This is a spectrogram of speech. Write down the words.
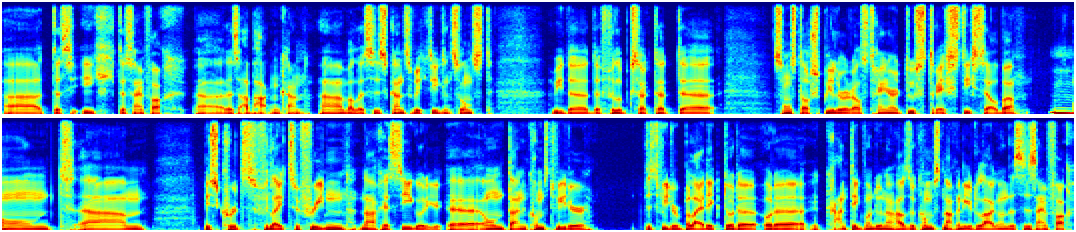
äh, dass ich das einfach äh, das abhacken kann, weil es ist ganz wichtig und sonst, wie der, der Philipp gesagt hat, sonst als Spieler oder als Trainer, du stresst dich selber mhm. und ähm, bist kurz vielleicht zufrieden nach einem Sieg oder, äh, und dann kommst wieder bist wieder beleidigt oder, oder krantig, wenn du nach Hause kommst nach einer Niederlage und das ist einfach,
